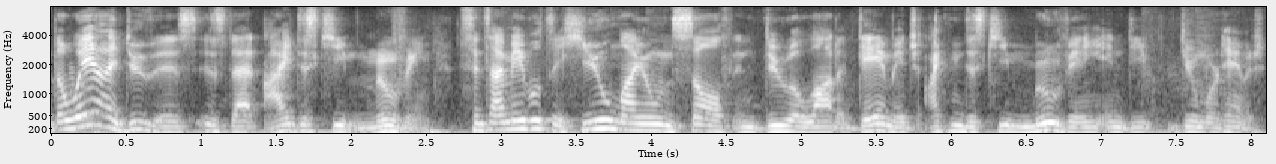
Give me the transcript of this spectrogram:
the way I do this is that I just keep moving. Since I'm able to heal my own self and do a lot of damage, I can just keep moving and do more damage.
